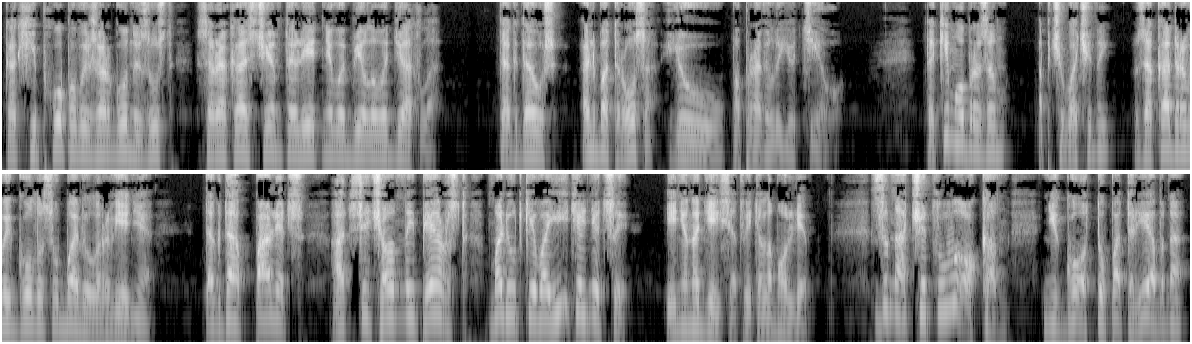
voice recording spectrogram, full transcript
как хип-хоповый жаргон из уст сорока с чем-то летнего белого дятла. Тогда уж альбатроса, ю, поправил ее Тео. Таким образом, обчуваченный, закадровый голос убавил рвение. Тогда палец, отсеченный перст, малютки-воительницы. И не надейся, ответила Молли. Значит, локон, не готу потребно.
